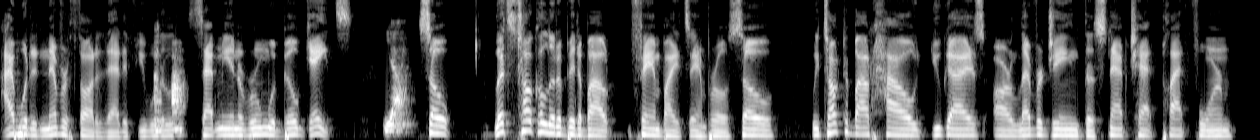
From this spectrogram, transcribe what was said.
I would have never thought of that if you would have uh-huh. sat me in a room with Bill Gates. Yeah. So, let's talk a little bit about Fanbytes, Ambrose. So, we talked about how you guys are leveraging the Snapchat platform.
